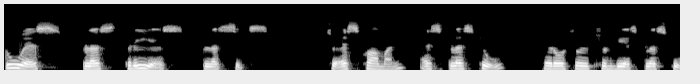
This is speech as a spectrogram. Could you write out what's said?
two s plus 3s plus 6 so s common s plus 2 here also it should be s plus 2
